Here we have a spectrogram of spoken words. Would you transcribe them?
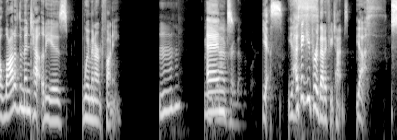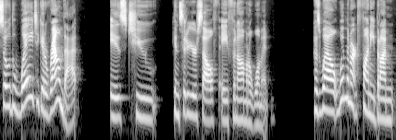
a lot of the mentality is women aren't funny. Mm-hmm. Mm, yeah, I've And- heard that before. Yes. Yes. I think you've heard that a few times. Yes. So the way to get around that is to consider yourself a phenomenal woman. Cuz well, women aren't funny, but I'm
